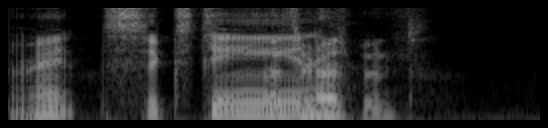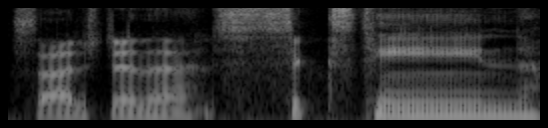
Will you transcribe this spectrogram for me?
All right, 16. That's her husband. So I understand that. Sixteen.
